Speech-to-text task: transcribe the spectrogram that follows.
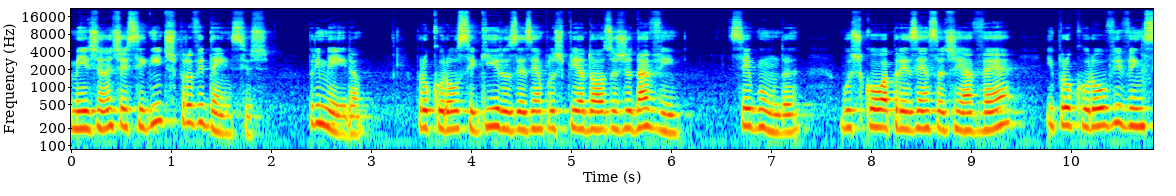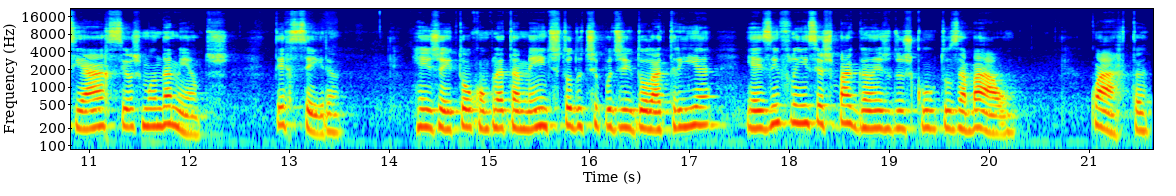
mediante as seguintes providências. Primeira, procurou seguir os exemplos piedosos de Davi. Segunda, buscou a presença de Yahvé e procurou vivenciar seus mandamentos. Terceira, rejeitou completamente todo tipo de idolatria e as influências pagãs dos cultos a Baal. Quarta,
